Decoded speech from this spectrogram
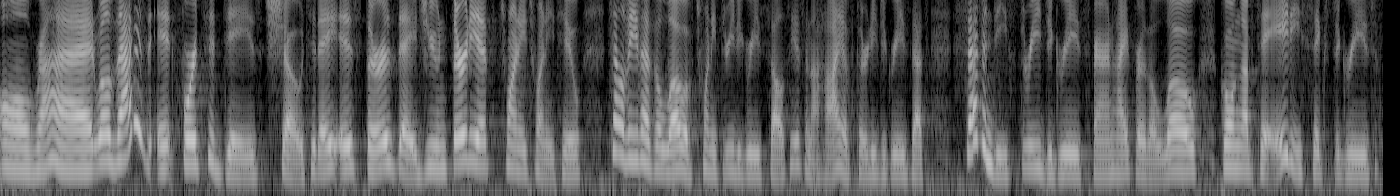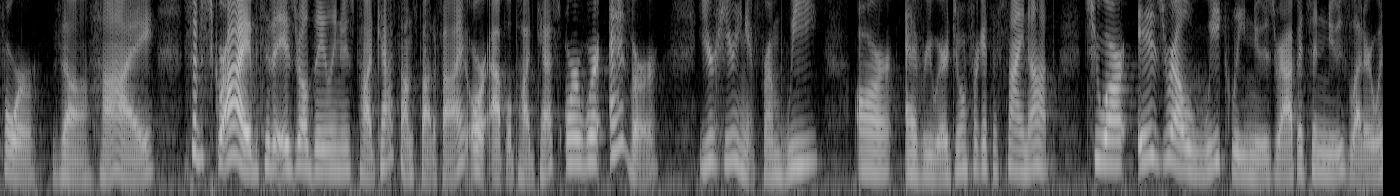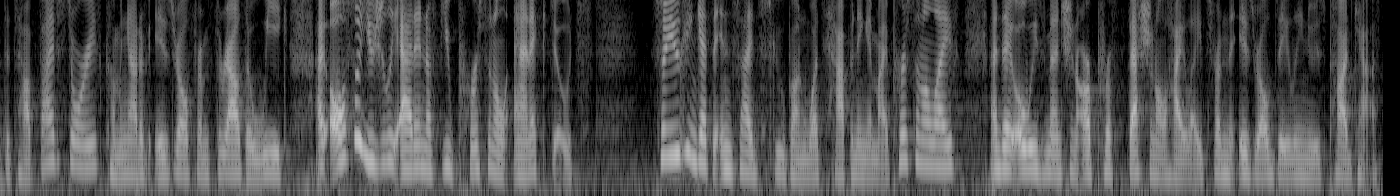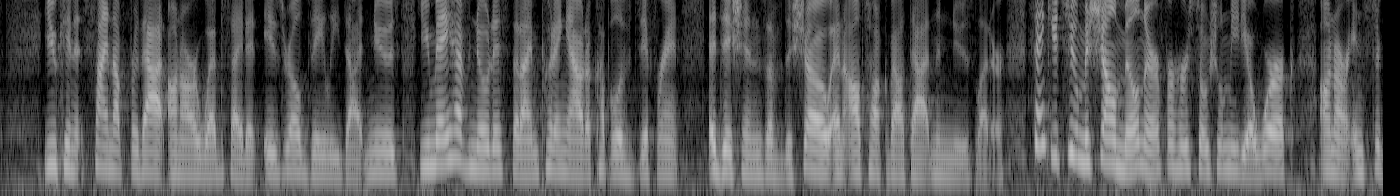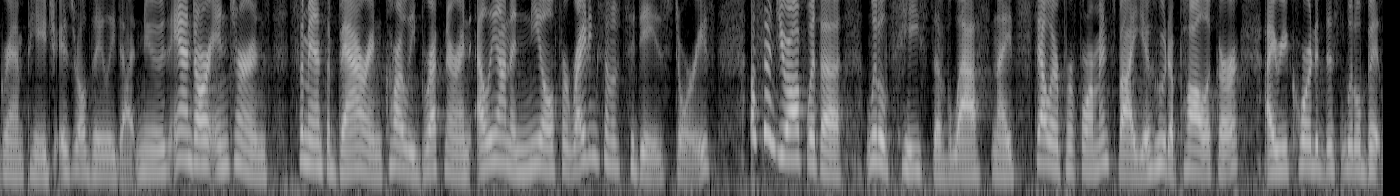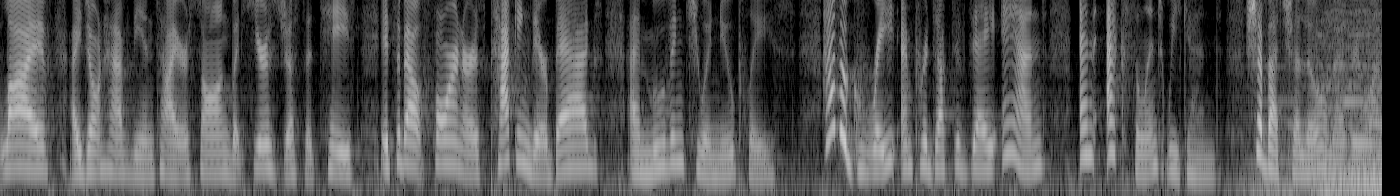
All right. Well, that is it for today's show. Today is Thursday, June 30th, 2022. Tel Aviv has a low of 23 degrees Celsius and a high of 30 degrees. That's 73 degrees Fahrenheit for the low, going up to 86 degrees for the high. Subscribe to the Israel Daily News podcast on Spotify or Apple Podcasts or wherever you're hearing it from. We are everywhere. Don't forget to sign up to our Israel Weekly News Wrap. It's a newsletter with the top five stories coming out of Israel from throughout the week. I also usually add in a few personal anecdotes so you can get the inside scoop on what's happening in my personal life. And I always mention our professional highlights from the Israel Daily News podcast. You can sign up for that on our website at israeldaily.news. You may have noticed that I'm putting out a couple of different editions of the show, and I'll talk about that in the newsletter. Thank you to Michelle Milner for her social media work on our Instagram page, israeldaily.news, and our interns, Samantha Barron, Carly Breckner, and Eliana Neal, for writing some of today's stories. I'll send you off with a little taste of last night's stellar performance by Yehuda Poliker. I recorded this little bit live. I don't have the entire song, but here's just a taste. It's about foreigners packing their bags and moving to a new place. Have a great and productive day and an excellent weekend. Shabbat Shalom, everyone.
